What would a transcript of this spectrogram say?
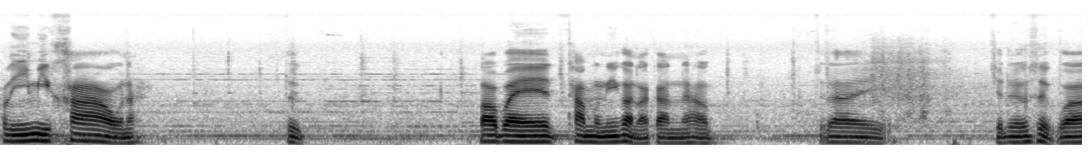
ครานี้มีข้าวนะ ตึก เราไปทำตรงนี้ก่อนละกันนะครับ จะได้ จะได้รู้สึกว่า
